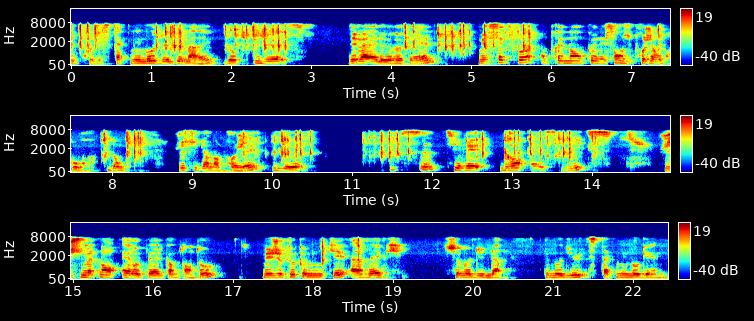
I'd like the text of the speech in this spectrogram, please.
au projet Stack Memo de démarrer. Donc, IES, démarrer le REPL. Mais cette fois, en prenant connaissance du projet en cours. Donc, je suis bien dans le projet. IES, X-grand S mix. Je suis maintenant REPL comme tantôt mais je peux communiquer avec ce module-là, le module stack memogen.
